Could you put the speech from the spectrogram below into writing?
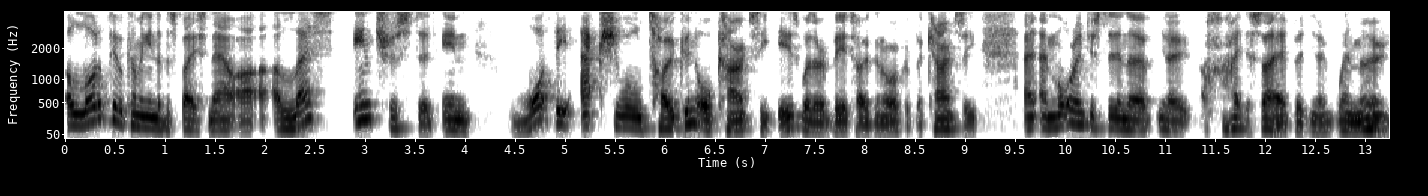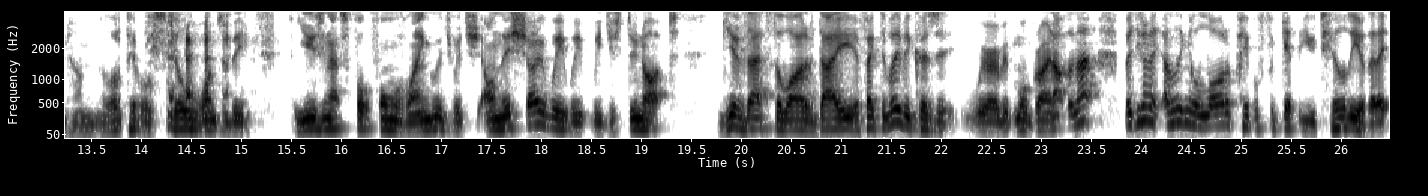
a lot of people coming into the space now are, are less interested in what the actual token or currency is, whether it be a token or a cryptocurrency, and, and more interested in the, you know, I hate to say it, but, you know, when moon. Um, a lot of people still want to be using that form of language, which on this show, we, we, we just do not – give that the light of day effectively because we're a bit more grown up than that. But you know, I think a lot of people forget the utility of that.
